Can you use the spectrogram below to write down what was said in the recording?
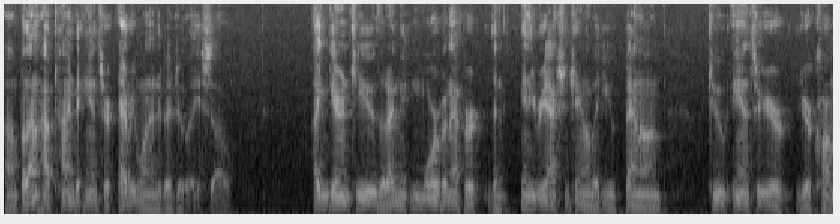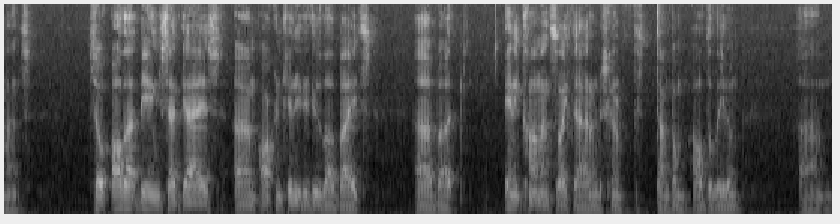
Um, but I don't have time to answer everyone individually. So I can guarantee you that I make more of an effort than any reaction channel that you've been on to answer your, your comments. So all that being said, guys, um, I'll continue to do love bites, uh, but any comments like that, I'm just gonna dump them. I'll delete them. Um,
